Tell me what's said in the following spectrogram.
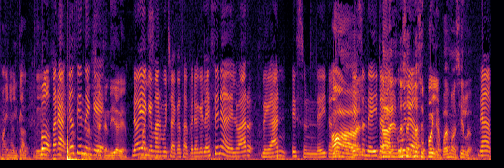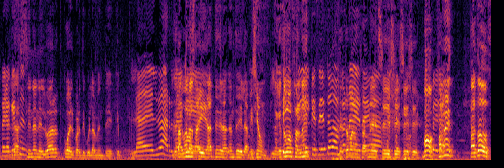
Final Cut. De, Vos, pará, no sienten Una que. que- No voy a quemar mucha cosa, pero que la escena del bar de Gan es un dedito en Ah, el, es un dedito no, en el no, culo. es, no es spoiler, podemos decirlo. No, pero que la es un- escena en el bar, ¿cuál particularmente? ¿Qué, la del bar. La que- ahí antes de la, antes de la misión. La que Sí, toma sí, Fernet. que se toman Se Fernet. Fernet, sí, sí, sí, sí. Vos, Pero- Fernet, para todos.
